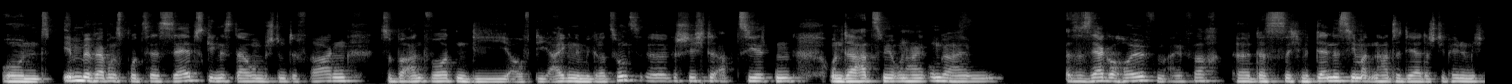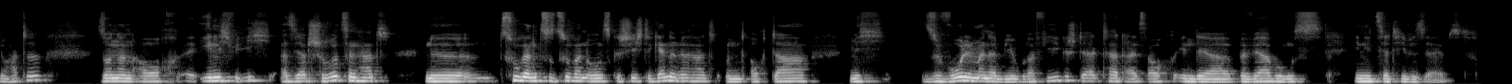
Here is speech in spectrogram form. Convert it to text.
Und im Bewerbungsprozess selbst ging es darum, bestimmte Fragen zu beantworten, die auf die eigene Migrationsgeschichte äh, abzielten. Und da hat es mir ungeheim, also sehr geholfen, einfach, äh, dass ich mit Dennis jemanden hatte, der das Stipendium nicht nur hatte, sondern auch äh, ähnlich wie ich asiatische Wurzeln hat, einen Zugang zur Zuwanderungsgeschichte generell hat und auch da mich sowohl in meiner Biografie gestärkt hat, als auch in der Bewerbungsinitiative selbst.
